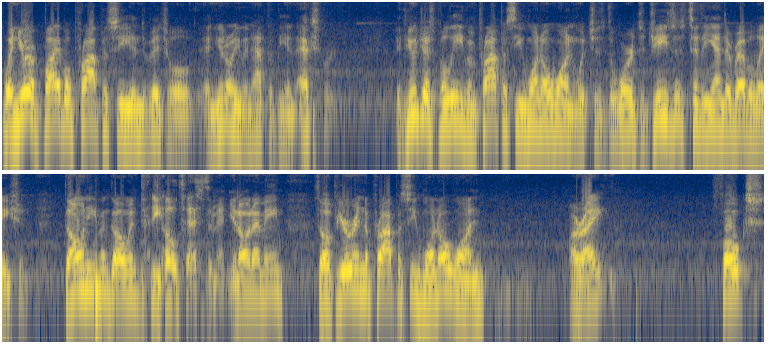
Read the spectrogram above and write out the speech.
When you're a Bible prophecy individual, and you don't even have to be an expert, if you just believe in Prophecy 101, which is the words of Jesus to the end of Revelation, don't even go into the Old Testament. You know what I mean? So if you're in the Prophecy 101, all right, folks,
